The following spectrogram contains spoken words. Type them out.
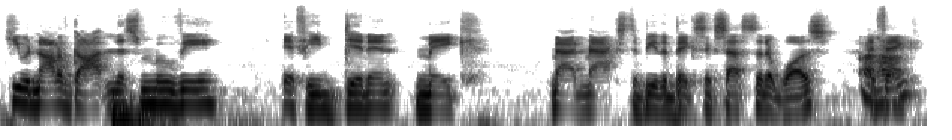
he would not have gotten this movie if he didn't make Mad Max to be the big success that it was. I Uh-huh. think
